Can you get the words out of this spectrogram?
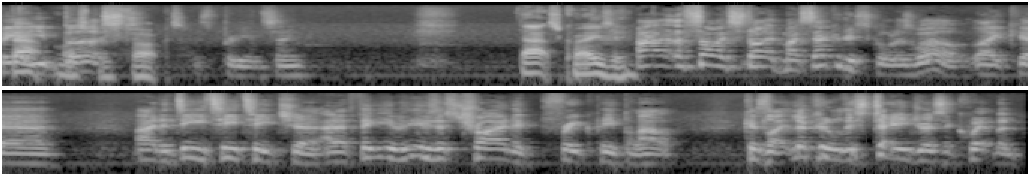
But yeah, That you must burst. be fucked. It's pretty insane. That's crazy. Uh, that's how I started my secondary school as well. Like, uh, I had a DT teacher, and I think he was, he was just trying to freak people out because, like, look at all this dangerous equipment.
